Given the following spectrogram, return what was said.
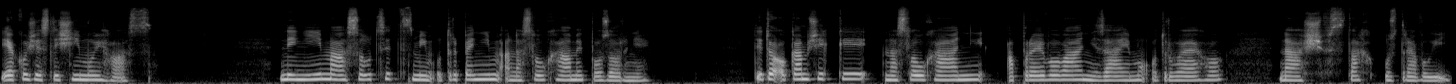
jako že slyší můj hlas. Nyní má soucit s mým utrpením a naslouchá mi pozorně. Tyto okamžiky naslouchání a projevování zájmu o druhého náš vztah uzdravují.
